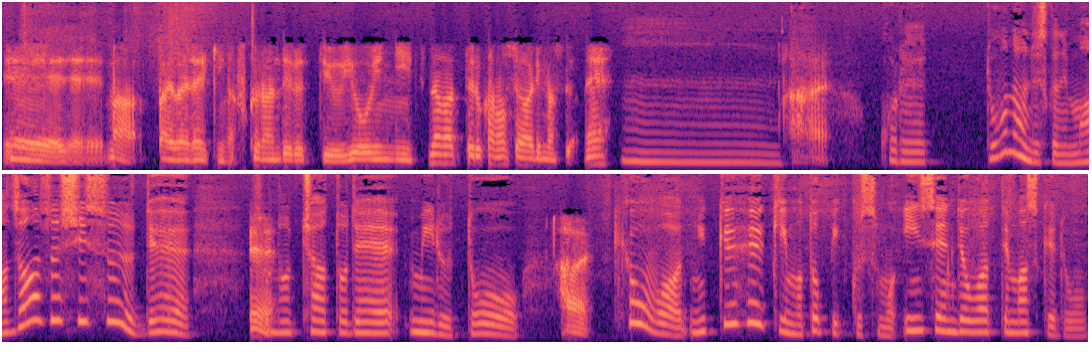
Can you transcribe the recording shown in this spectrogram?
えーまあ、売買代金が膨らんでいるっていう要因につながっている可能性はありますよね。うん。はい、これ、どうなんですかね、マザーズ指数で、そのチャートで見ると、ええ、はい、今日は日経平均もトピックスも陰線で終わってますけど、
